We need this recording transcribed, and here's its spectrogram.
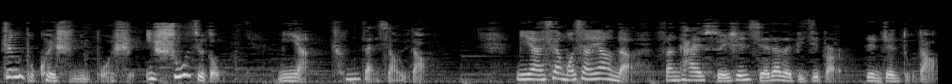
真不愧是女博士，一说就懂。米娅称赞小雨道。米娅像模像样的翻开随身携带的笔记本，认真读道：“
